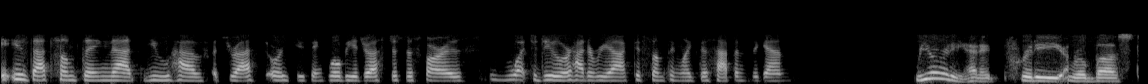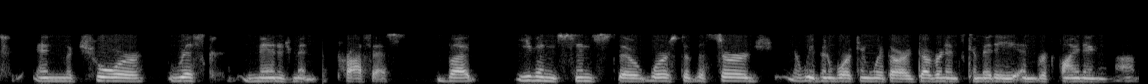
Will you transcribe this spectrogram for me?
Is that something that you have addressed or do you think will be addressed just as far as what to do or how to react if something like this happens again? We already had a pretty robust and mature risk management process, but even since the worst of the surge, we've been working with our governance committee and refining um,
